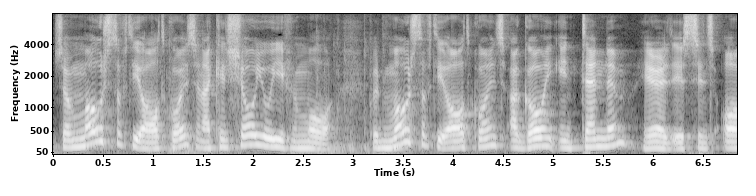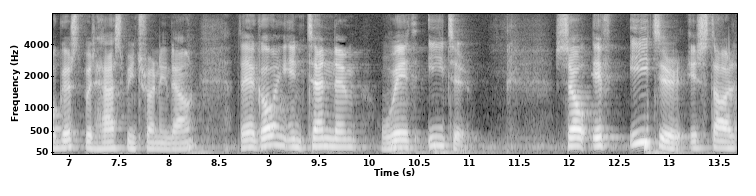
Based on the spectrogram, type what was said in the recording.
So most of the altcoins, and I can show you even more, but most of the altcoins are going in tandem. Here it is since August, but has been trending down. They are going in tandem with Ether. So if Ether is start,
